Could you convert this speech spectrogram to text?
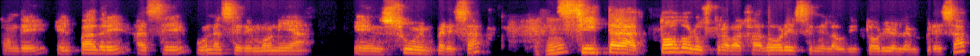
donde el padre hace una ceremonia en su empresa, cita a todos los trabajadores en el auditorio de la empresa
